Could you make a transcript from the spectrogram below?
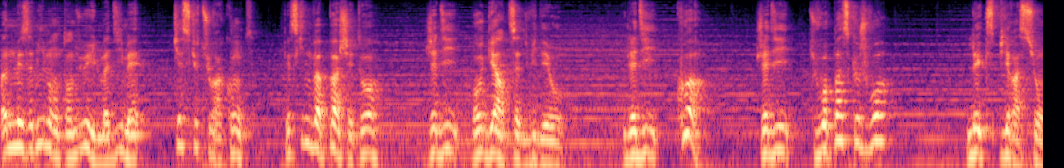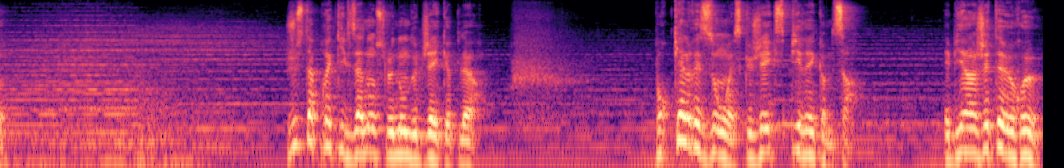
un de mes amis m'a entendu et il m'a dit Mais qu'est-ce que tu racontes? Qu'est-ce qui ne va pas chez toi? J'ai dit Regarde cette vidéo. Il a dit Quoi? J'ai dit Tu vois pas ce que je vois? L'expiration. Juste après qu'ils annoncent le nom de Jay Cutler. Pour quelle raison est-ce que j'ai expiré comme ça? Eh bien, j'étais heureux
